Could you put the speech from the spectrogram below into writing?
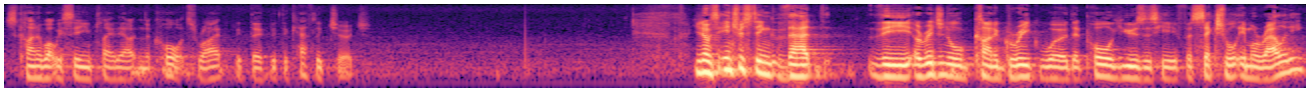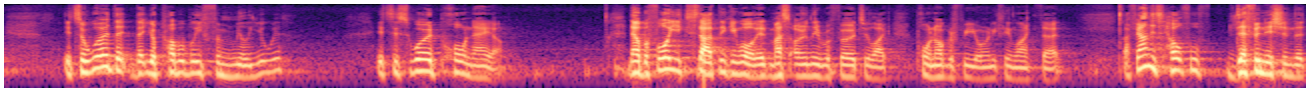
It's kind of what we're seeing played out in the courts, right, with the, with the Catholic Church. You know, it's interesting that the original kind of Greek word that Paul uses here for sexual immorality. It's a word that, that you're probably familiar with. It's this word porneia. Now, before you start thinking, well, it must only refer to like pornography or anything like that, I found this helpful definition that,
